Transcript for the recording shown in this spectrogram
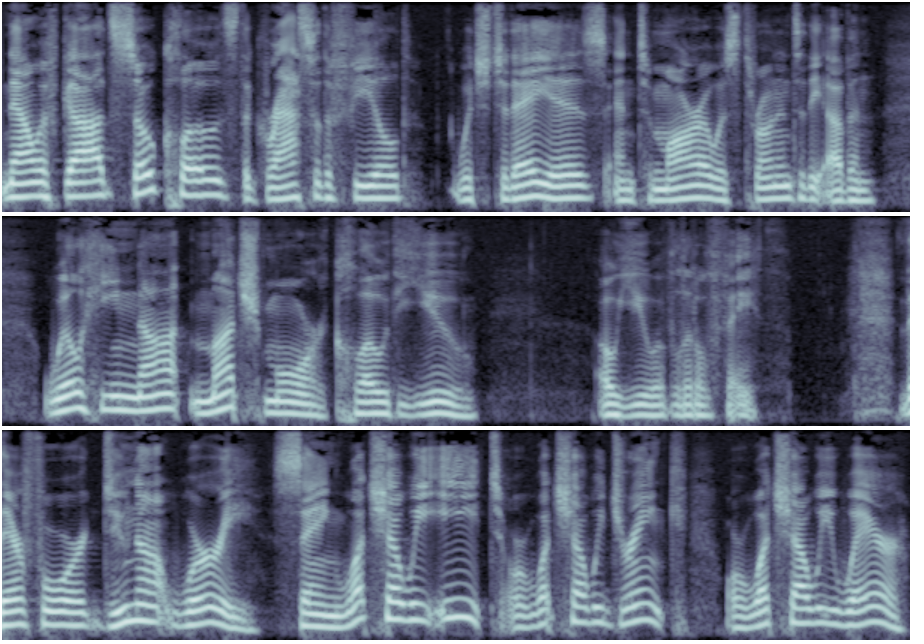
Now, if God so clothes the grass of the field, which today is and tomorrow is thrown into the oven, will he not much more clothe you, O you of little faith? Therefore, do not worry, saying, What shall we eat, or what shall we drink, or what shall we wear?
